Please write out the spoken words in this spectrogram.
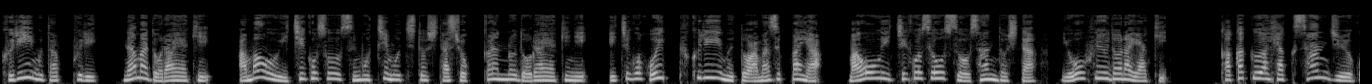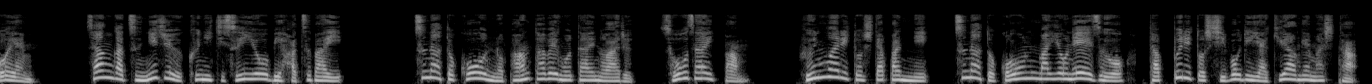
クリームたっぷり生どら焼き、甘おういちごソースもちもちとした食感のどら焼きに、いちごホイップクリームと甘酸っぱや、魔王いちごソースをサンドした洋風どら焼き。価格は135円。3月29日水曜日発売。ツナとコーンのパン食べ応えのある惣菜パン。ふんわりとしたパンにツナとコーンマヨネーズをたっぷりと絞り焼き上げました。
